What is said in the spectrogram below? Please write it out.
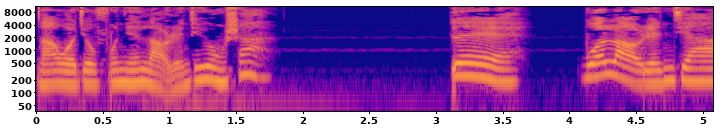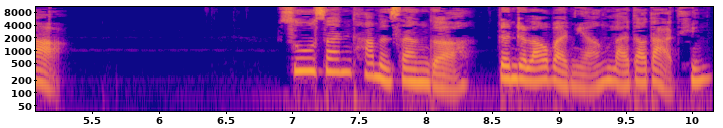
那我就扶您老人家用膳。”“对我老人家。”苏三他们三个跟着老板娘来到大厅。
